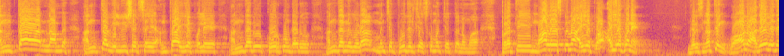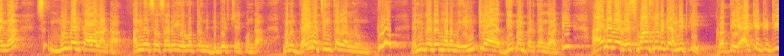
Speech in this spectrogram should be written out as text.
అంతా నా అంతా విల్విషర్స్ అయ్యి అంతా అయ్యప్పలే అందరూ కోరుకుంటారు. అందరిని కూడా మంచిగా పూజలు చేసుకోమని చెప్తానమ్మా. ప్రతి మాల వేసుకున్న అయ్యప్ప అయ్యప్పనే. దెర్ ఇస్ నథింగ్ వాళ్ళు అదే విధంగా మూమెంట్ కావాలంట. అన్నెసెసరీ ఎవరితో డిబేట్ చేయకుండా మనం దైవ చింతనలు ఉంటూ ఎందుకంటే మనం ఇంట్లో దీపం పెడతాం కాబట్టి ఆయననే రెస్పాన్సిబిలిటీ అన్నిటికీ. ప్రతి యాక్టివిటీ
